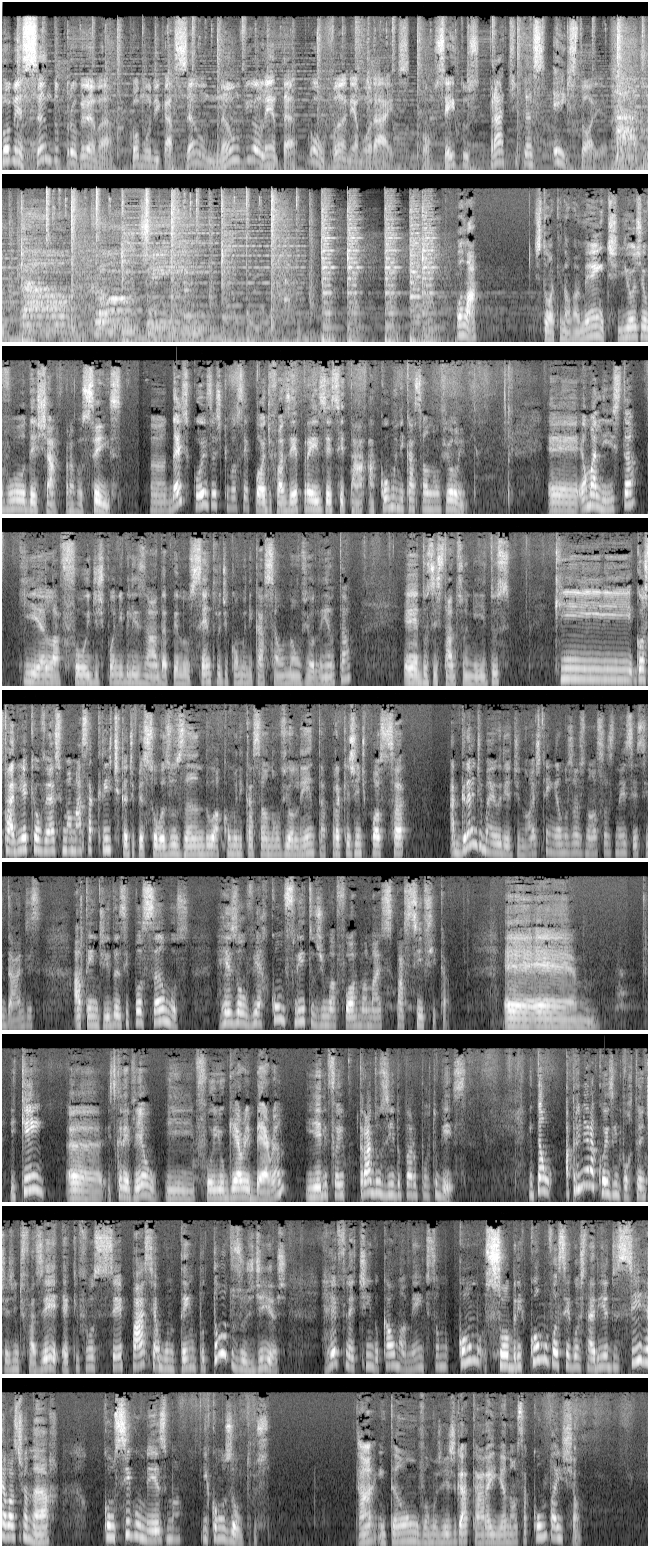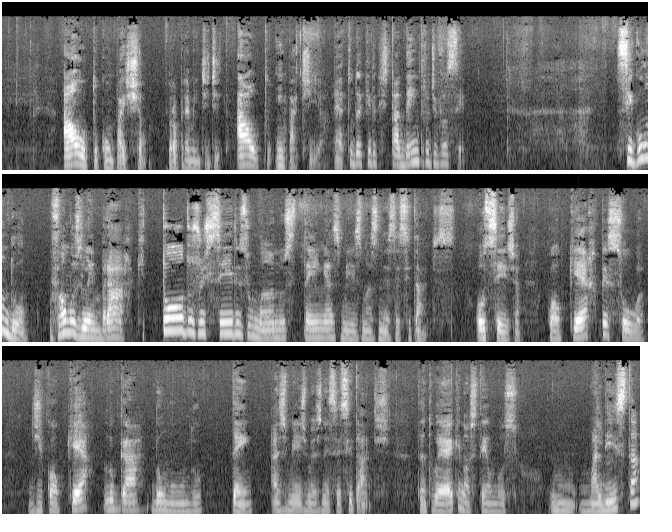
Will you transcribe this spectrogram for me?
Começando o programa Comunicação Não Violenta com Vânia Moraes. Conceitos, práticas e história. Rádio Cloud Coaching. Olá, estou aqui novamente e hoje eu vou deixar para vocês uh, 10 coisas que você pode fazer para exercitar a comunicação não violenta. É, é uma lista que ela foi disponibilizada pelo Centro de Comunicação Não Violenta é, dos Estados Unidos, que gostaria que houvesse uma massa crítica de pessoas usando a comunicação não violenta para que a gente possa, a grande maioria de nós, tenhamos as nossas necessidades atendidas e possamos resolver conflitos de uma forma mais pacífica. É, e quem uh, escreveu e foi o Gary Barron e ele foi traduzido para o português. Então, a primeira coisa importante a gente fazer é que você passe algum tempo, todos os dias, refletindo calmamente sobre como, sobre como você gostaria de se relacionar consigo mesma e com os outros. Tá? Então, vamos resgatar aí a nossa compaixão autocompaixão, propriamente dita, autoempatia. É tudo aquilo que está dentro de você. Segundo, vamos lembrar que todos os seres humanos têm as mesmas necessidades. Ou seja, qualquer pessoa de qualquer lugar do mundo tem as mesmas necessidades. Tanto é que nós temos um, uma lista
